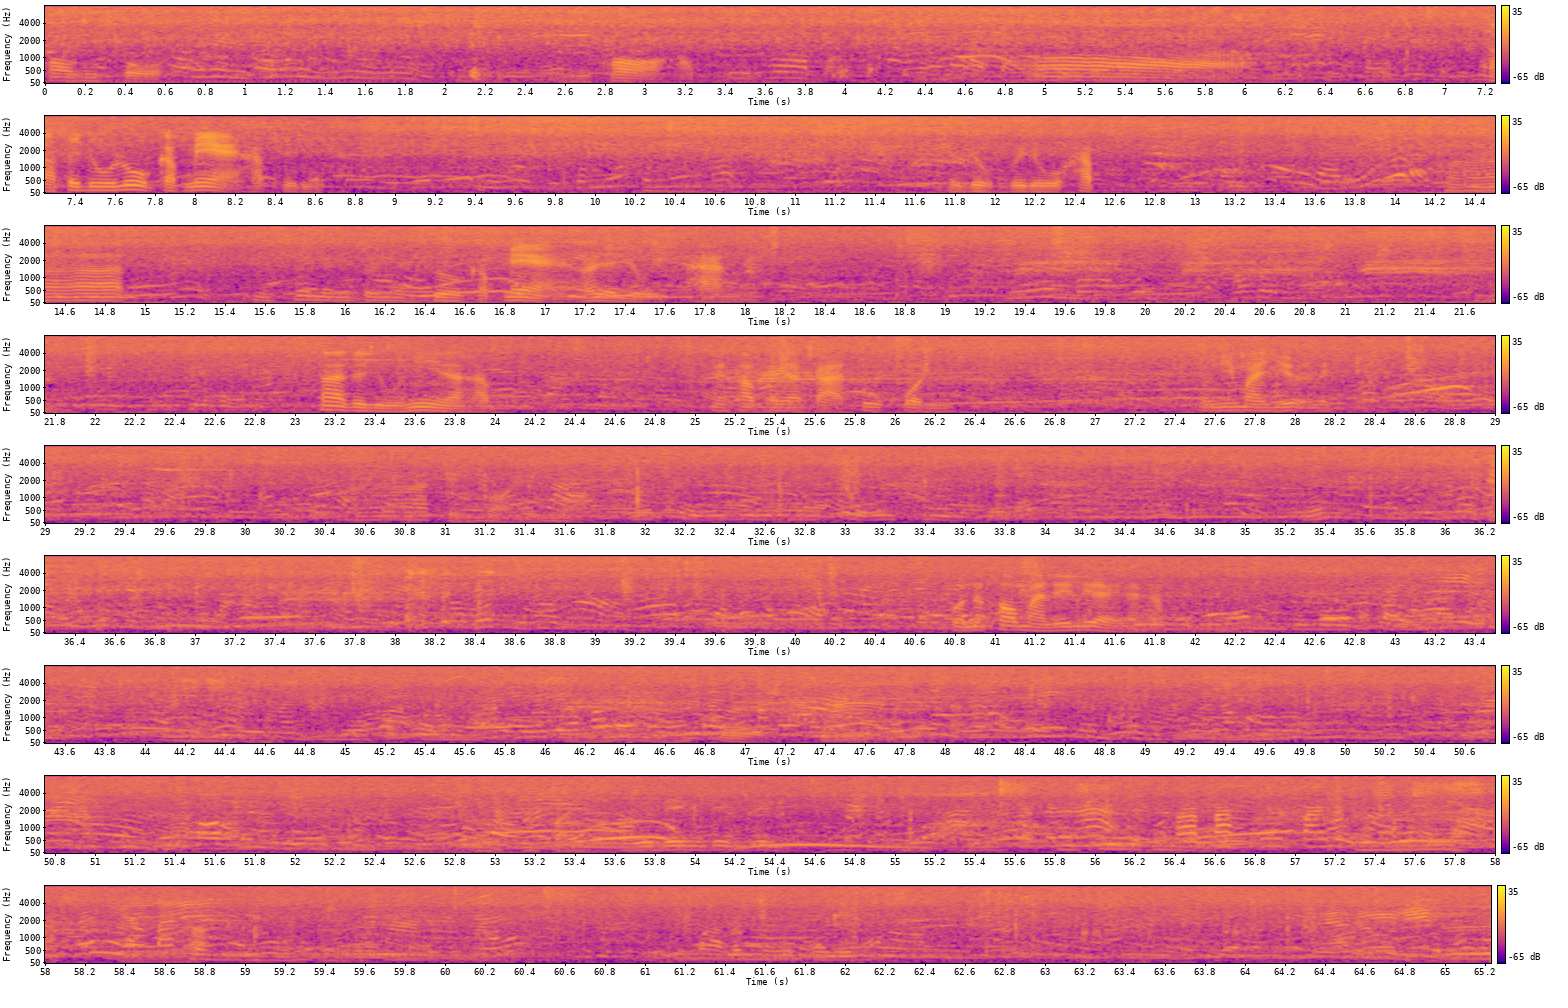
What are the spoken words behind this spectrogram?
พ่อฮิปโปอันนี้พ่อครับพ่ออะไปดูลูกกับแม่ครับทีนี้ ไปดูไปดูครับอ่าลูกกับแม่เขาจะอยู่อีกทางหนึ่งน่าจะอยู่นี่นะครับนะครับบรรยากาศผู้คนวันนี้มาเยอะเลยน่าถึงหน่อยถึงหน่อย คนก็เข้ามาเรื่อยๆนะครับโอ้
